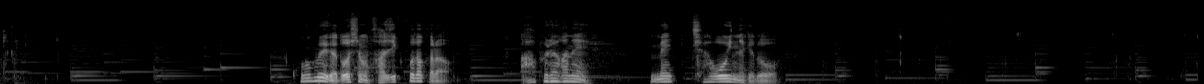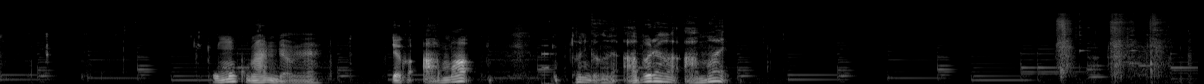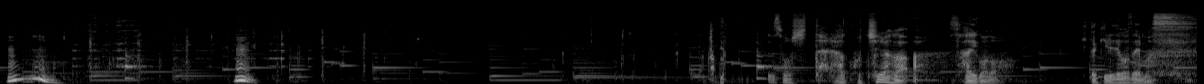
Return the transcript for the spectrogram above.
この部位がどうしても端っこだから、油がね、めっちゃ多いんだけど、重くないんだよね。ていうか甘っ。とにかくね、油が甘い。うん。うん。そしたら、こちらが最後の一切れでございます。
